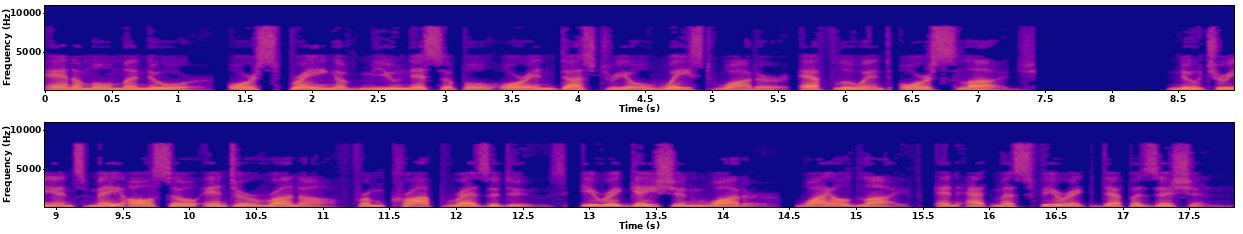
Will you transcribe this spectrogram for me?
animal manure, or spraying of municipal or industrial wastewater, effluent or sludge. Nutrients may also enter runoff from crop residues, irrigation water, wildlife, and atmospheric deposition.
